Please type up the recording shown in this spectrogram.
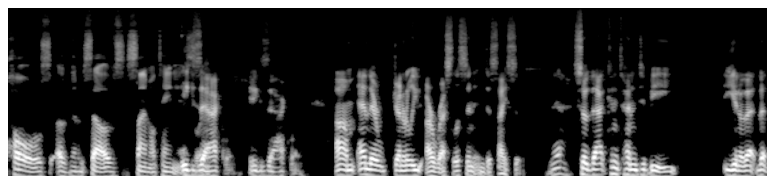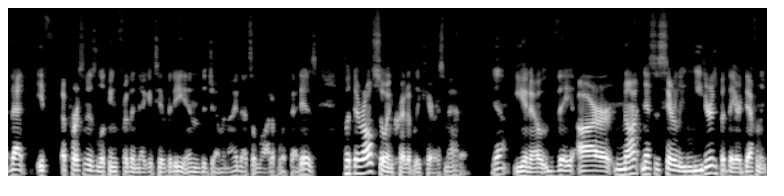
poles of themselves simultaneously. Exactly. Exactly. Um, and they're generally are restless and indecisive. Yeah. So that can tend to be, you know, that that that if a person is looking for the negativity in the Gemini, that's a lot of what that is. But they're also incredibly charismatic. Yeah. You know, they are not necessarily leaders, but they are definitely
